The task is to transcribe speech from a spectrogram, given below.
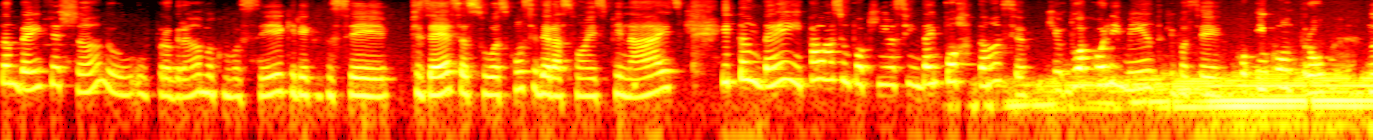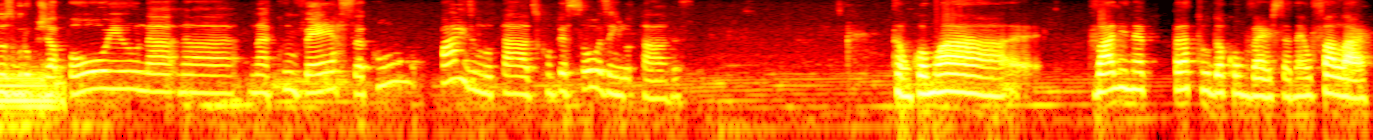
também fechando o programa com você, queria que você fizesse as suas considerações finais e também falasse um pouquinho assim da importância que, do acolhimento que você encontrou nos grupos de apoio, na, na, na conversa com pais enlutados, com pessoas enlutadas. Então, como a vale, né, para tudo a conversa, né? O falar,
